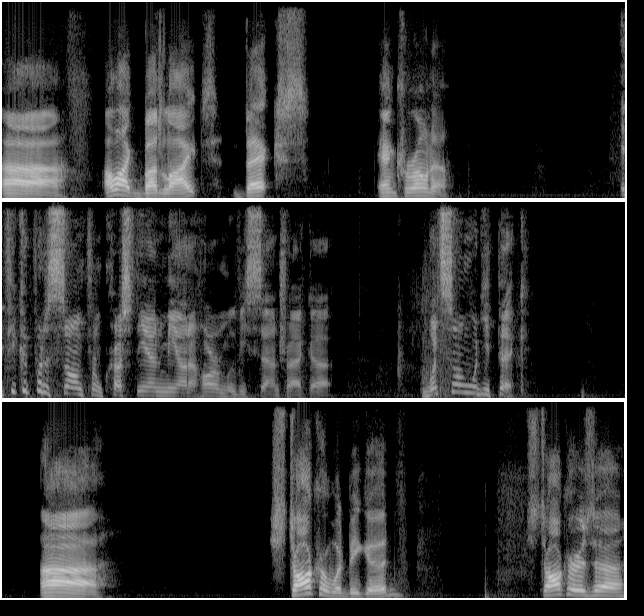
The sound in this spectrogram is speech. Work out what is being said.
Uh, I like Bud Light, Beck's, and Corona. If you could put a song from Crush the Enemy on a horror movie soundtrack, uh, what song would you pick? Uh, Stalker would be good. Stalker is uh,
